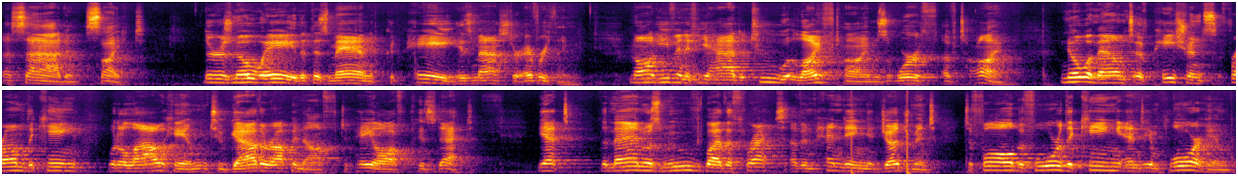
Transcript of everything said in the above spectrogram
a sad sight. There is no way that this man could pay his master everything, not even if he had two lifetimes worth of time. No amount of patience from the king would allow him to gather up enough to pay off his debt. Yet the man was moved by the threat of impending judgment to fall before the king and implore him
